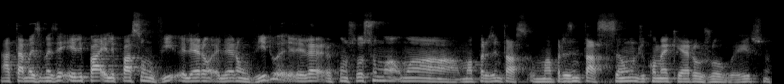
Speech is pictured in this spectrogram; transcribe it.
Ah, tá, mas, mas ele, ele passa um vídeo, ele era, ele era um vídeo, ele era como se fosse uma, uma, uma, apresentação, uma apresentação de como é que era o jogo, é isso?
